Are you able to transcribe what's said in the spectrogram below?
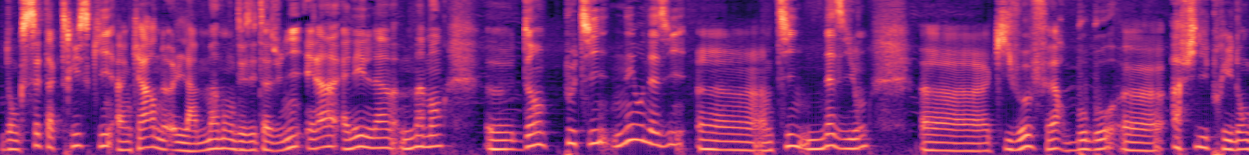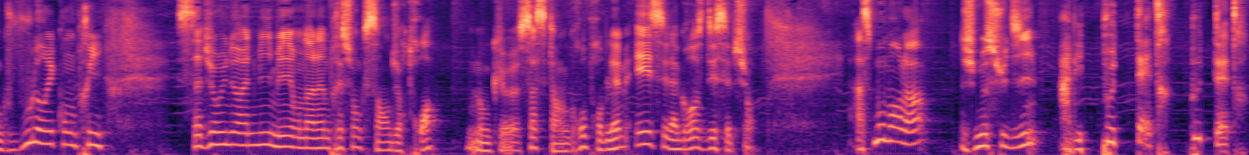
Donc cette actrice qui incarne la maman des États-Unis. Et là, elle est la maman d'un petit néo-nazi, un petit nazillon euh, qui veut faire bobo euh, à Philippe Rie. Donc vous l'aurez compris, ça dure une heure et demie, mais on a l'impression que ça en dure trois. Donc euh, ça c'était un gros problème et c'est la grosse déception. À ce moment-là, je me suis dit, allez peut-être, peut-être,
